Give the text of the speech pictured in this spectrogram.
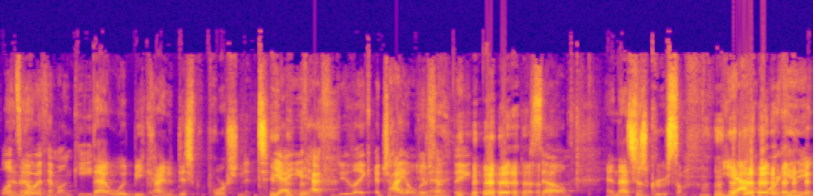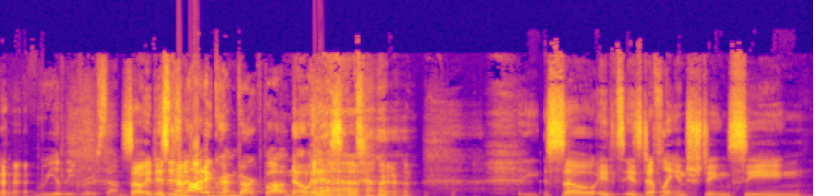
let's go that- with a monkey. That would be kind of disproportionate. Too. yeah, you'd have to do like a child or something. so and that's just gruesome. yeah, we're getting really gruesome. So it is this kinda- not a grim dark book. No, it isn't. so it's it's definitely interesting seeing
